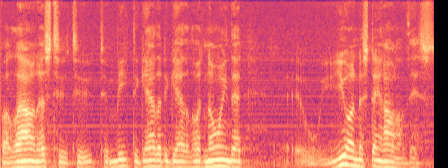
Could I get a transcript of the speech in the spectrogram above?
for allowing us to to to meet together together, Lord, knowing that you understand all of this,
